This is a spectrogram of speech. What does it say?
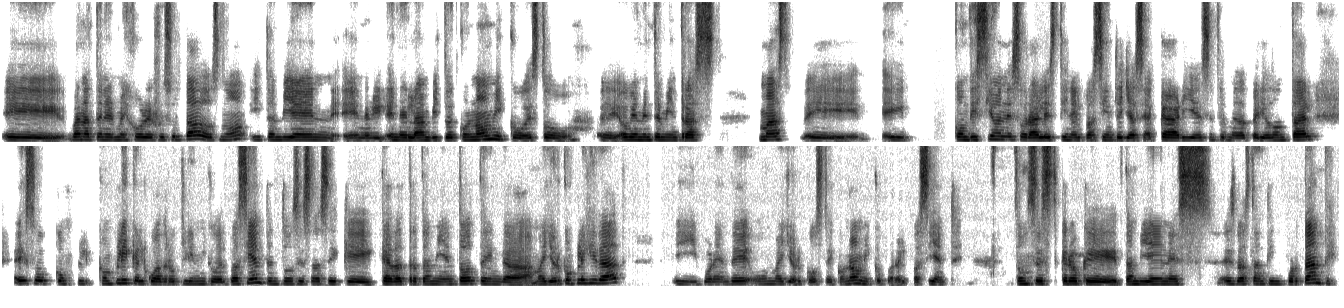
eh, van a tener mejores resultados, ¿no? Y también en el, en el ámbito económico, esto eh, obviamente mientras más eh, condiciones orales tiene el paciente, ya sea caries, enfermedad periodontal, eso complica el cuadro clínico del paciente, entonces hace que cada tratamiento tenga mayor complejidad y por ende un mayor coste económico para el paciente. Entonces creo que también es, es bastante importante.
